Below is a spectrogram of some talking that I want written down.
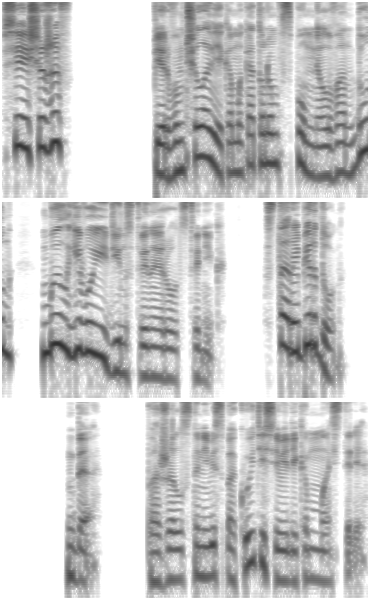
Все еще жив?» Первым человеком, о котором вспомнил Ван Дун, был его единственный родственник — старый Бердун. «Да. Пожалуйста, не беспокойтесь о великом мастере.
